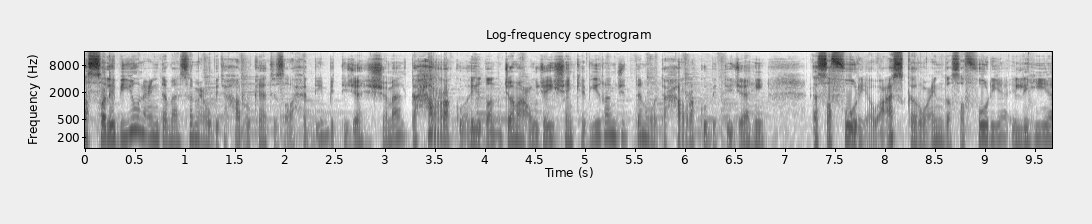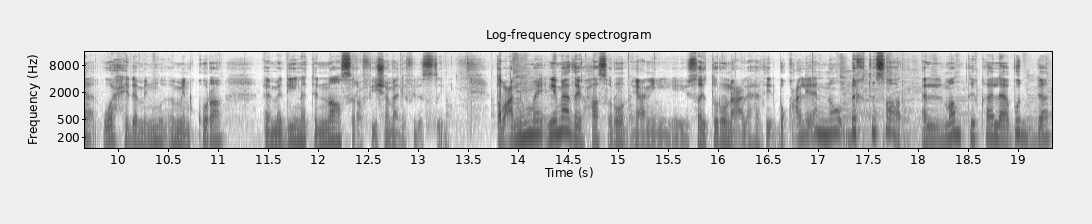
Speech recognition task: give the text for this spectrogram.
الصليبيون عندما سمعوا بتحركات صلاح الدين باتجاه الشمال تحركوا أيضا جمعوا جيشا كبيرا جدا وتحركوا باتجاه صفوريا وعسكروا عند صفوريا اللي هي واحدة من من قرى مدينة الناصرة في شمال فلسطين. طبعا هم لماذا يحاصرون يعني يسيطرون على هذه البقعة؟ لأنه باختصار المنطقة لابد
